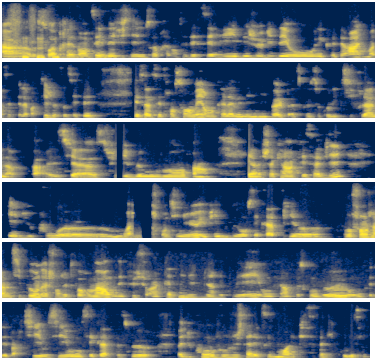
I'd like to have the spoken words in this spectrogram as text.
à soit présenter des films, soit présenter des séries, des jeux vidéo et cetera. Et moi, c'était la partie jeux de société. Et ça s'est transformé en Calaven et Meeple parce que ce collectif-là n'a pas réussi à suivre le mouvement, enfin, chacun a fait sa vie. Et du coup, heu, moi, je continue et puis nous 2, on s'éclate puis, heu, on change un petit peu, on a changé de format, on n'est plus sur un 4 minutes bien rythmé et on fait un peu ce qu'on veut, on fait des parties aussi où on s'éclate parce que, bah, du coup, on joue juste Alex et moi et puis c'est ça qui est cool aussi.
